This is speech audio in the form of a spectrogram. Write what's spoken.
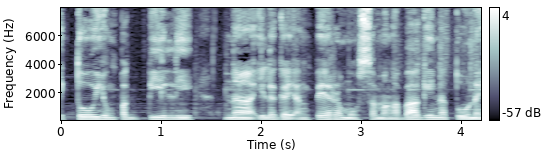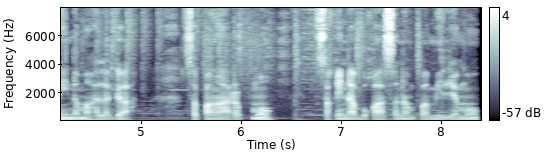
Ito yung pagpili na ilagay ang pera mo sa mga bagay na tunay na mahalaga. Sa pangarap mo, sa kinabukasan ng pamilya mo,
